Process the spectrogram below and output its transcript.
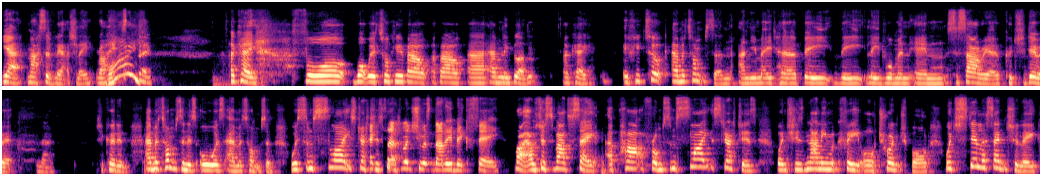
Yeah, massively, actually. Right. Why? So, okay, for what we're talking about about uh, Emily Blunt. Okay, if you took Emma Thompson and you made her be the lead woman in Sicario, could she do it? No, she couldn't. Emma Thompson is always Emma Thompson with some slight stretches. Except when she was Nanny McPhee. Right, I was just about to say, apart from some slight stretches when she's Nanny McPhee or Trunchbull, which still essentially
